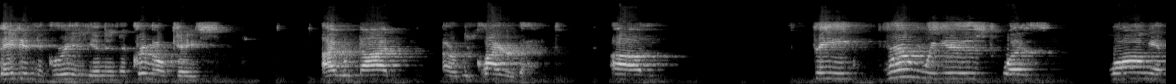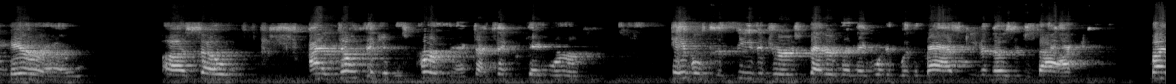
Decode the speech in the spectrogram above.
they didn't agree. And in a criminal case, I would not uh, require that. Um, the room we used was long and narrow, uh, so I don't think it was perfect. I think they were able to see the jurors better than they would have with a mask, even those in the back. But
